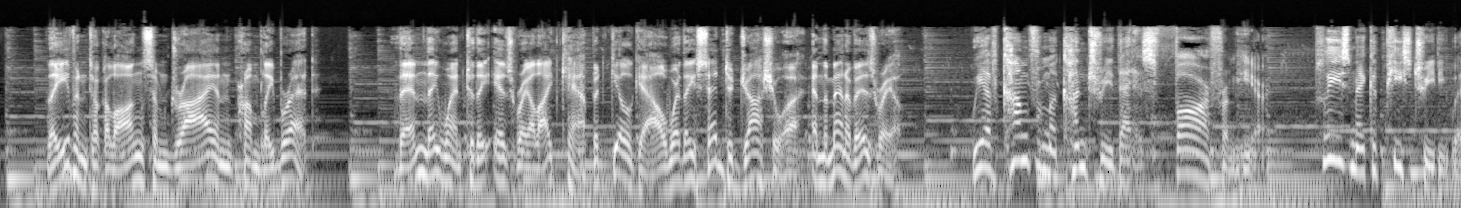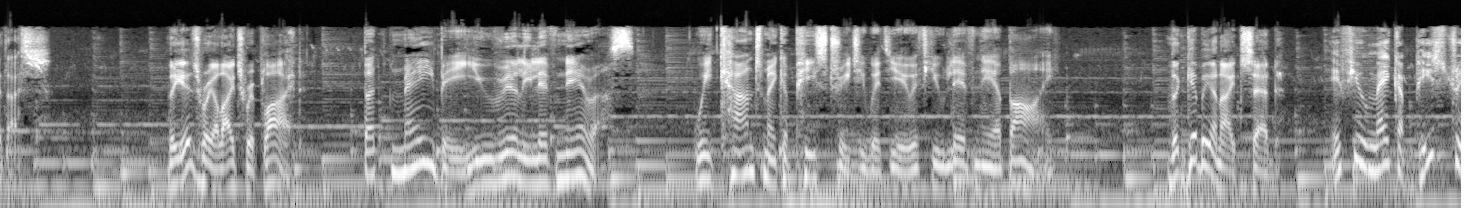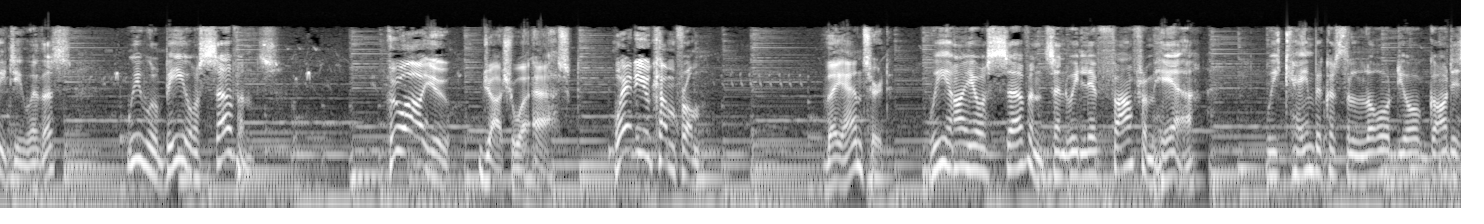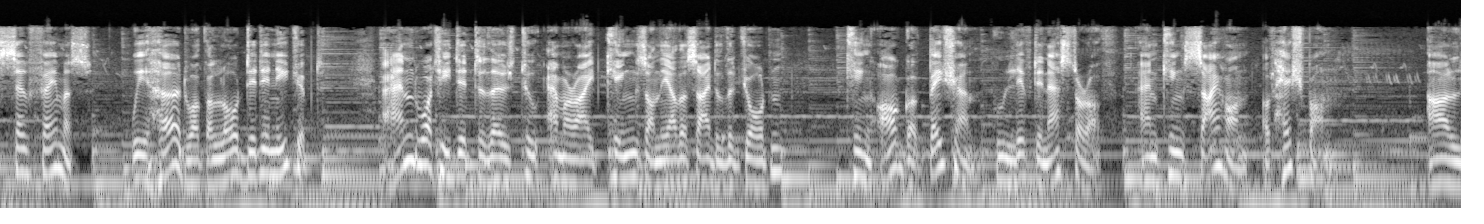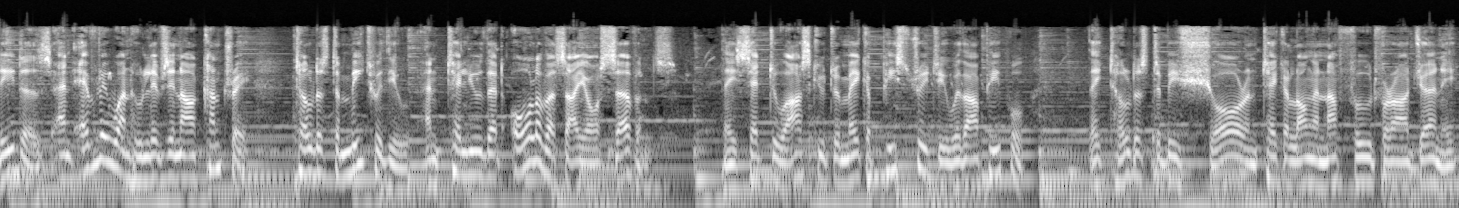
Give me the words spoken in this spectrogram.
They even took along some dry and crumbly bread. Then they went to the Israelite camp at Gilgal, where they said to Joshua and the men of Israel, We have come from a country that is far from here. Please make a peace treaty with us. The Israelites replied, But maybe you really live near us. We can't make a peace treaty with you if you live nearby. The Gibeonites said, If you make a peace treaty with us, we will be your servants. Who are you? Joshua asked. Where do you come from? They answered, We are your servants, and we live far from here. We came because the Lord your God is so famous. We heard what the Lord did in Egypt, and what he did to those two Amorite kings on the other side of the Jordan King Og of Bashan, who lived in Ashtaroth, and King Sihon of Heshbon. Our leaders and everyone who lives in our country told us to meet with you and tell you that all of us are your servants. They said to ask you to make a peace treaty with our people. They told us to be sure and take along enough food for our journey.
